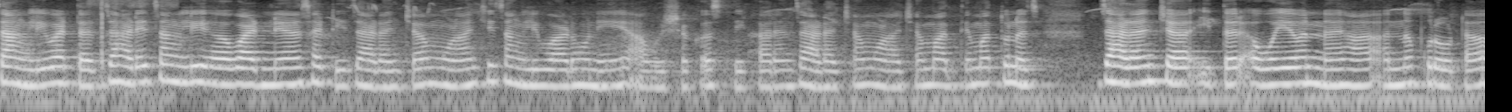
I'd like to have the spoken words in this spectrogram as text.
चांगली वाढतात. झाडे चांगली वाढण्यासाठी झाडांच्या मुळांची चांगली वाढ होणे हे आवश्यक असते. कारण झाडाच्या मुळाच्या माध्यमातूनच झाडांच्या इतर अवयवांना हा अन्न पुरवठा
